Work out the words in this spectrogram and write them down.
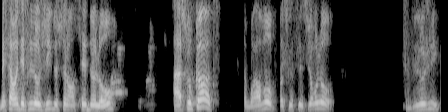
mais ça aurait été plus logique de se lancer de l'eau à Sukkot. Bravo, parce que c'est sur l'eau. C'est plus logique.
